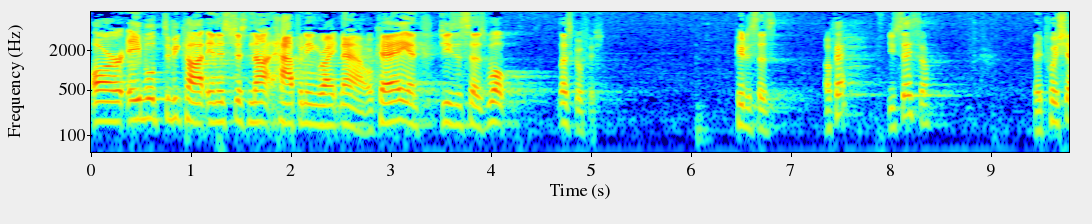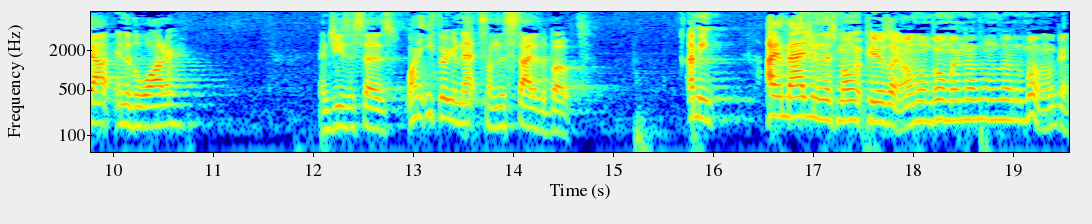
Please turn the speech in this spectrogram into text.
are able to be caught, and it's just not happening right now, okay? And Jesus says, Well, let's go fish. Peter says, Okay, you say so. They push out into the water, and Jesus says, Why don't you throw your nets on this side of the boat? I mean, I imagine in this moment, Peter's like, I'm going to throw my nets on the side of the boat, okay.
